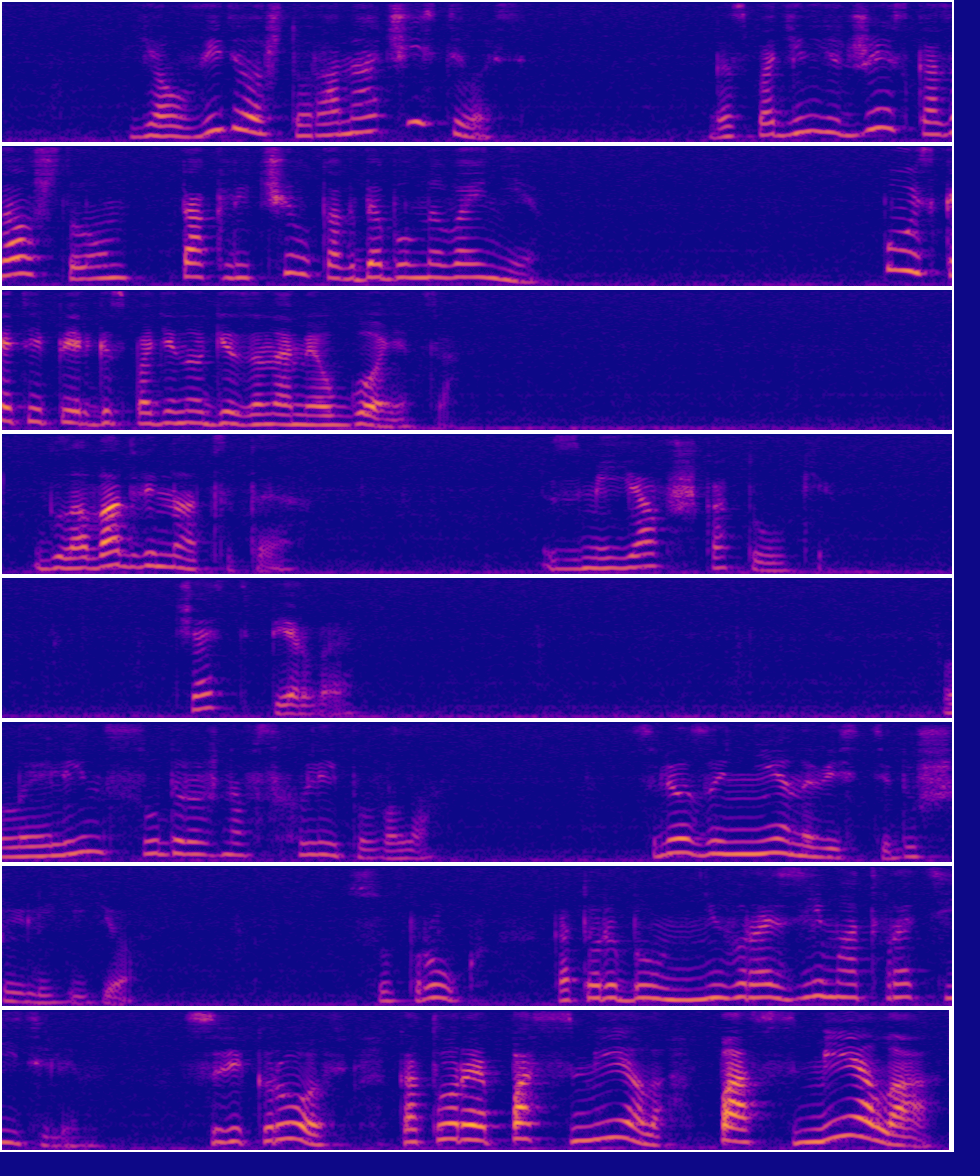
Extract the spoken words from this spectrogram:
я увидела, что рана очистилась. Господин Юджи сказал, что он так лечил, когда был на войне. Пусть-ка теперь господин Уги за нами угонится. Глава двенадцатая. Змея в шкатулке. Часть первая. Лейлин судорожно всхлипывала. Слезы ненависти душили ее супруг, который был невыразимо отвратителен, свекровь, которая посмела, посмела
